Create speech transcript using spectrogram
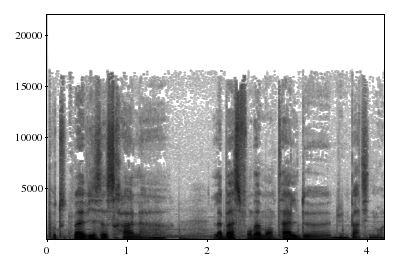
pour toute ma vie. Ça sera la, la base fondamentale d'une partie de moi.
